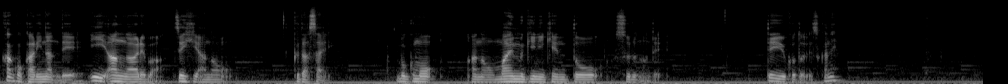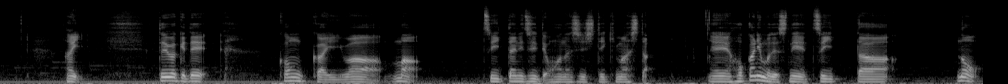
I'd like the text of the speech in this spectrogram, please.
過去仮なんでいい案があればぜひあのください。僕もあの前向きに検討するので。っていうことですかね。はい。というわけで今回はまあ Twitter についてお話ししてきました、えー、他にもですね Twitter の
